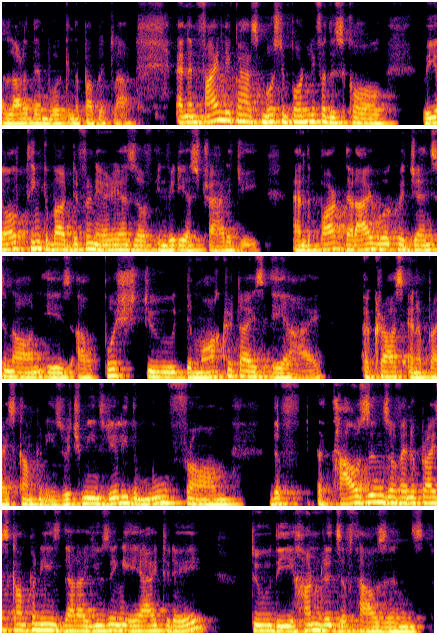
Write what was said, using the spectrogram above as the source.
a lot of them work in the public cloud. And then finally, perhaps most importantly for this call, we all think about different areas of NVIDIA's strategy. And the part that I work with Jensen on is our push to democratize AI across enterprise companies, which means really the move from the thousands of enterprise companies that are using AI today to the hundreds of thousands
